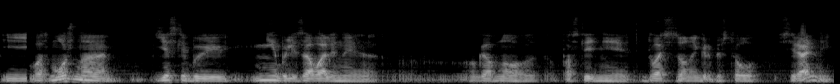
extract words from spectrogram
и, возможно, если бы не были завалены в говно последние два сезона «Игры престолов» сериальный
